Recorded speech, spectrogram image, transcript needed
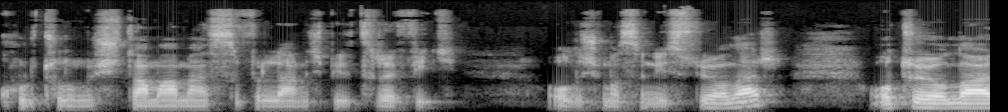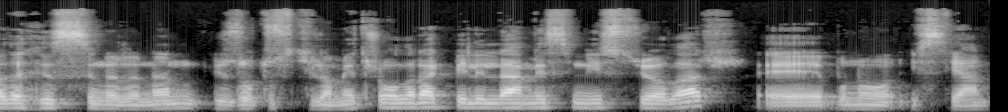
kurtulmuş, tamamen sıfırlanmış bir trafik oluşmasını istiyorlar. Otoyollarda hız sınırının 130 kilometre olarak belirlenmesini istiyorlar. E, bunu isteyen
